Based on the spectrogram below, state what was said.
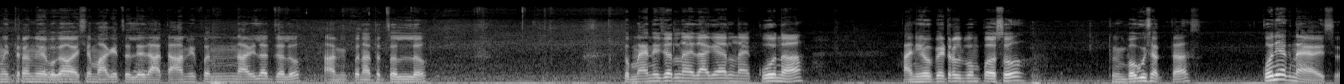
मित्रांनो हे बघा असे मागे चालले आता आम्ही पण नावीलाच झालो. आम्ही पण आता चाललो. तो मॅनेजर नाही जाग्यावर नाही. कोण हा? आणि हो पेट्रोल पंप असो तुम्ही बघू शकता कोणी एक नाही आहे सर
